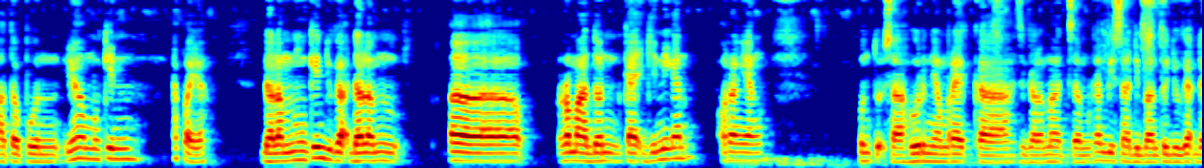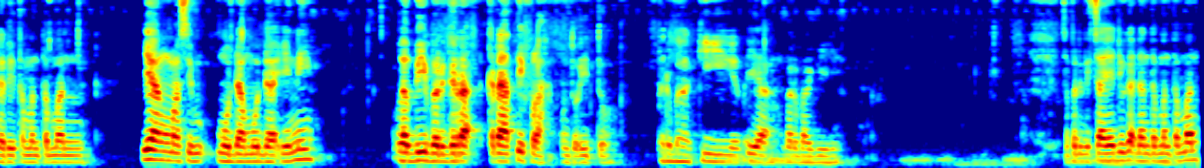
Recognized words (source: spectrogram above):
ataupun ya mungkin apa ya dalam mungkin juga dalam eh, Ramadan kayak gini kan orang yang untuk sahurnya mereka segala macam kan bisa dibantu juga dari teman-teman yang masih muda-muda ini lebih bergerak kreatif lah untuk itu. Berbagi gitu. iya berbagi. Seperti saya juga dan teman-teman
